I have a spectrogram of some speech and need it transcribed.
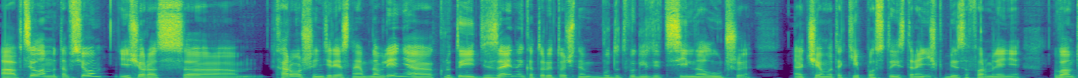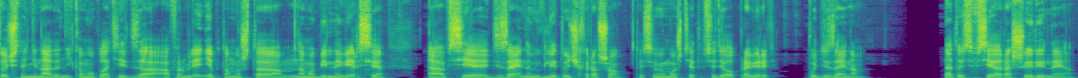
А в целом это все. Еще раз, э, хорошее, интересное обновление, крутые дизайны, которые точно будут выглядеть сильно лучше, э, чем вот такие посты и странички без оформления. Вам точно не надо никому платить за оформление, потому что на мобильной версии э, все дизайны выглядят очень хорошо. То есть вы можете это все дело проверить по дизайнам. Да, то есть все расширенные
